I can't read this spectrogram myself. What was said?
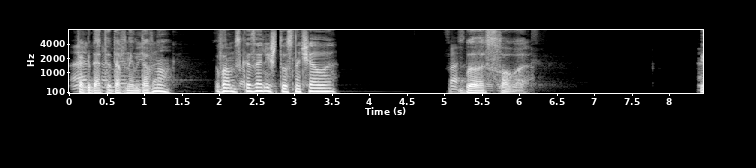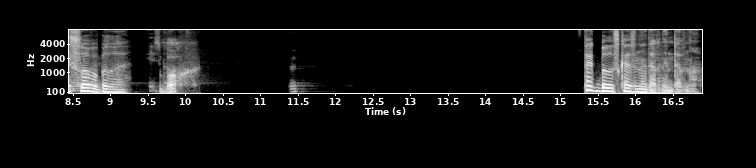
Когда-то давным-давно вам сказали, что сначала было Слово, и Слово было Бог. Так было сказано давным-давно.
